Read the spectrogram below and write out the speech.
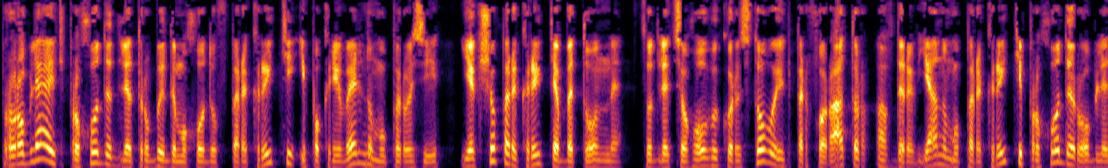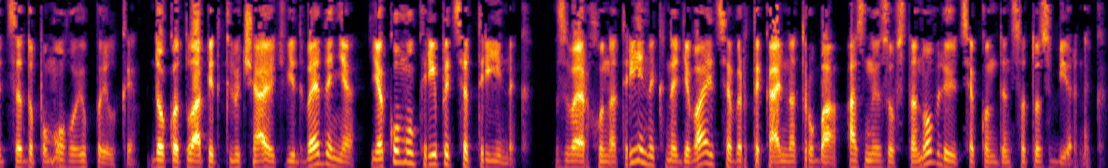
Проробляють проходи для труби димоходу в перекритті і покрівельному пирозі. Якщо перекриття бетонне, то для цього використовують перфоратор, а в дерев'яному перекритті проходи роблять за допомогою пилки. До котла підключають відведення, якому кріпиться трійник. Зверху на трійник надівається вертикальна труба, а знизу встановлюється конденсатозбірник.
